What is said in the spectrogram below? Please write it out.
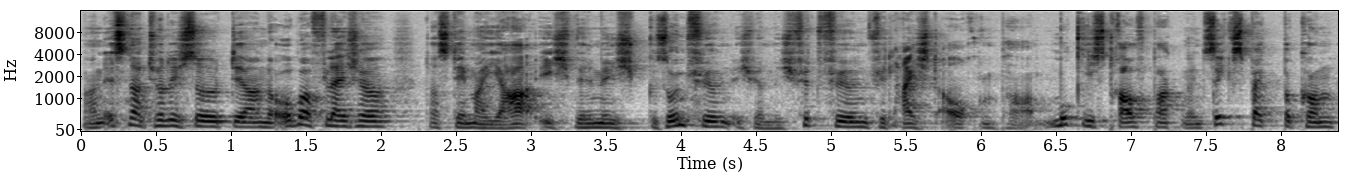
dann ist natürlich so der an der Oberfläche das Thema, ja, ich will mich gesund fühlen, ich will mich fit fühlen, vielleicht auch ein paar Muckis draufpacken, ein Sixpack bekommen.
